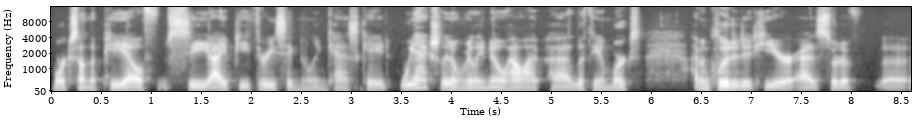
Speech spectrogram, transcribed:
works on the PLC IP3 signaling cascade. We actually don't really know how uh, lithium works. I've included it here as sort of, uh,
